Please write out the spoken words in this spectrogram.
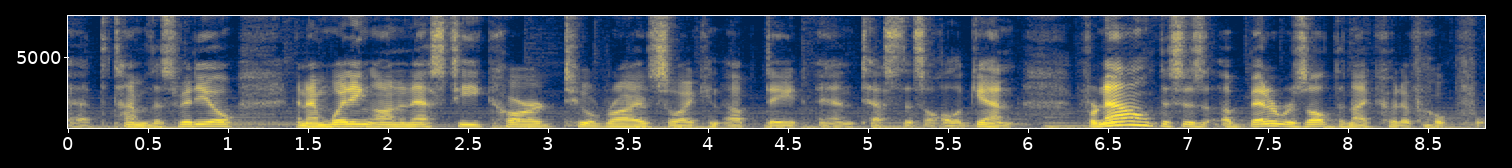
at the time of this video, and I'm waiting on an SD card to arrive so I can update and test this all again. For now, this is a better result than I could have hoped for.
